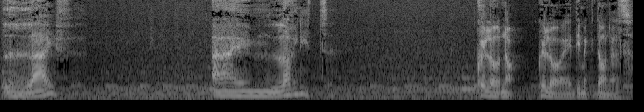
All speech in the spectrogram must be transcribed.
Life. I'm loving it. Quello no, quello è di McDonald's.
